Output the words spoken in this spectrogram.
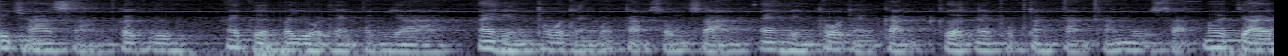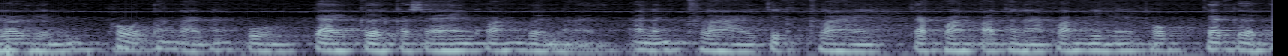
วิชาสามก็คือ ให้เกิดประโยชน์แห่งปัญญา ให้เห็นโทษแห่งวัฏสงสาร ให้เห็นโทษแห่งการเกิดในภพต่างๆทั้งมู่สัตว์ เมื่อใจเราเห็นโทษทั้งหลายทั้งปวง ใจเกิดกระแสแห่งความเบื่อหน่ายอันนั้นคลายจิตคลาย จากความปรารถนาความยินในภพจะเกิดไป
